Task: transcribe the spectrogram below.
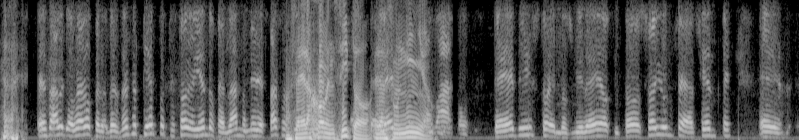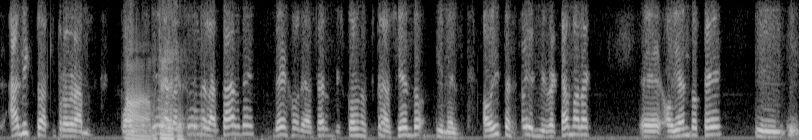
es algo raro, pero desde ese tiempo te estoy oyendo, Fernando. Mire, estás. O sea, eras jovencito, eras un niño. Te he visto en los videos y todo. Soy un fehaciente eh, adicto a tu programa. Cuando ah, muchas gracias. a las de la tarde, dejo de hacer mis cosas que estoy haciendo y me ahorita estoy en mi recámara eh, oyéndote y,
